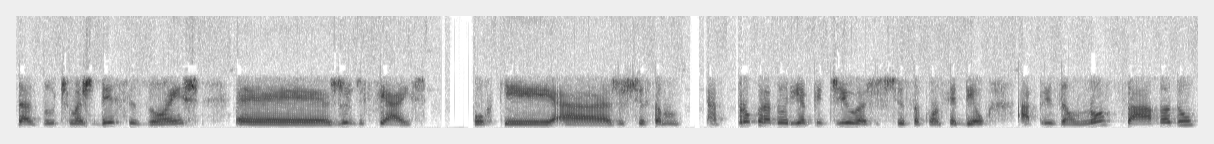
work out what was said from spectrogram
das últimas decisões é, judiciais, porque a justiça, a procuradoria pediu, a justiça concedeu a prisão no sábado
